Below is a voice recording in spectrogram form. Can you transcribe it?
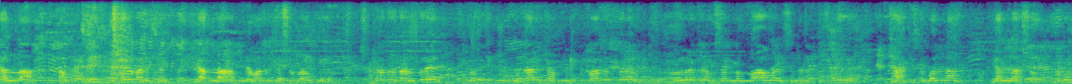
আল্লাহ আপনি নিজ মেহরবানিতে আল্লাহ, আপনি আমাদেরকে সকলকে সহায়তা দান করেন। প্রত্যেকটি দোকানকে আপনি হেফাজত করেন। আলাইহি সাল্লামের কুফাইলে যা কিছু বললাম আল্লাহ, সব কেমন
